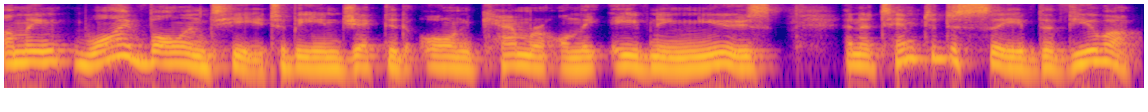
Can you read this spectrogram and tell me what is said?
I mean, why volunteer to be injected on camera on the evening news and attempt to deceive the viewer?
